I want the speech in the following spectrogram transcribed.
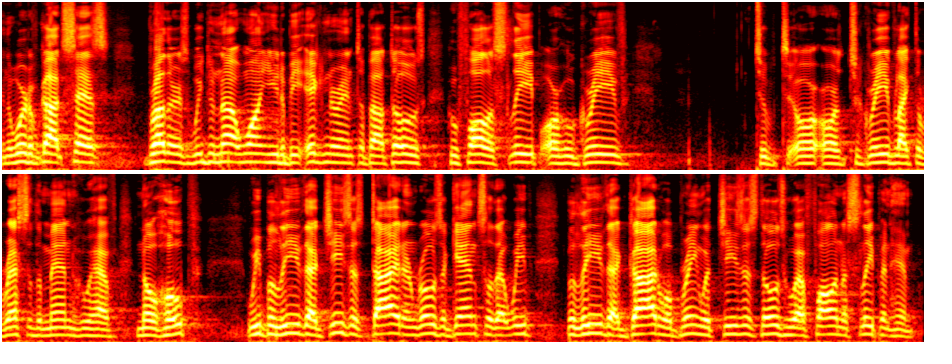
And the Word of God says, Brothers, we do not want you to be ignorant about those who fall asleep or who grieve, to, to, or, or to grieve like the rest of the men who have no hope. We believe that Jesus died and rose again, so that we believe that God will bring with Jesus those who have fallen asleep in him.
